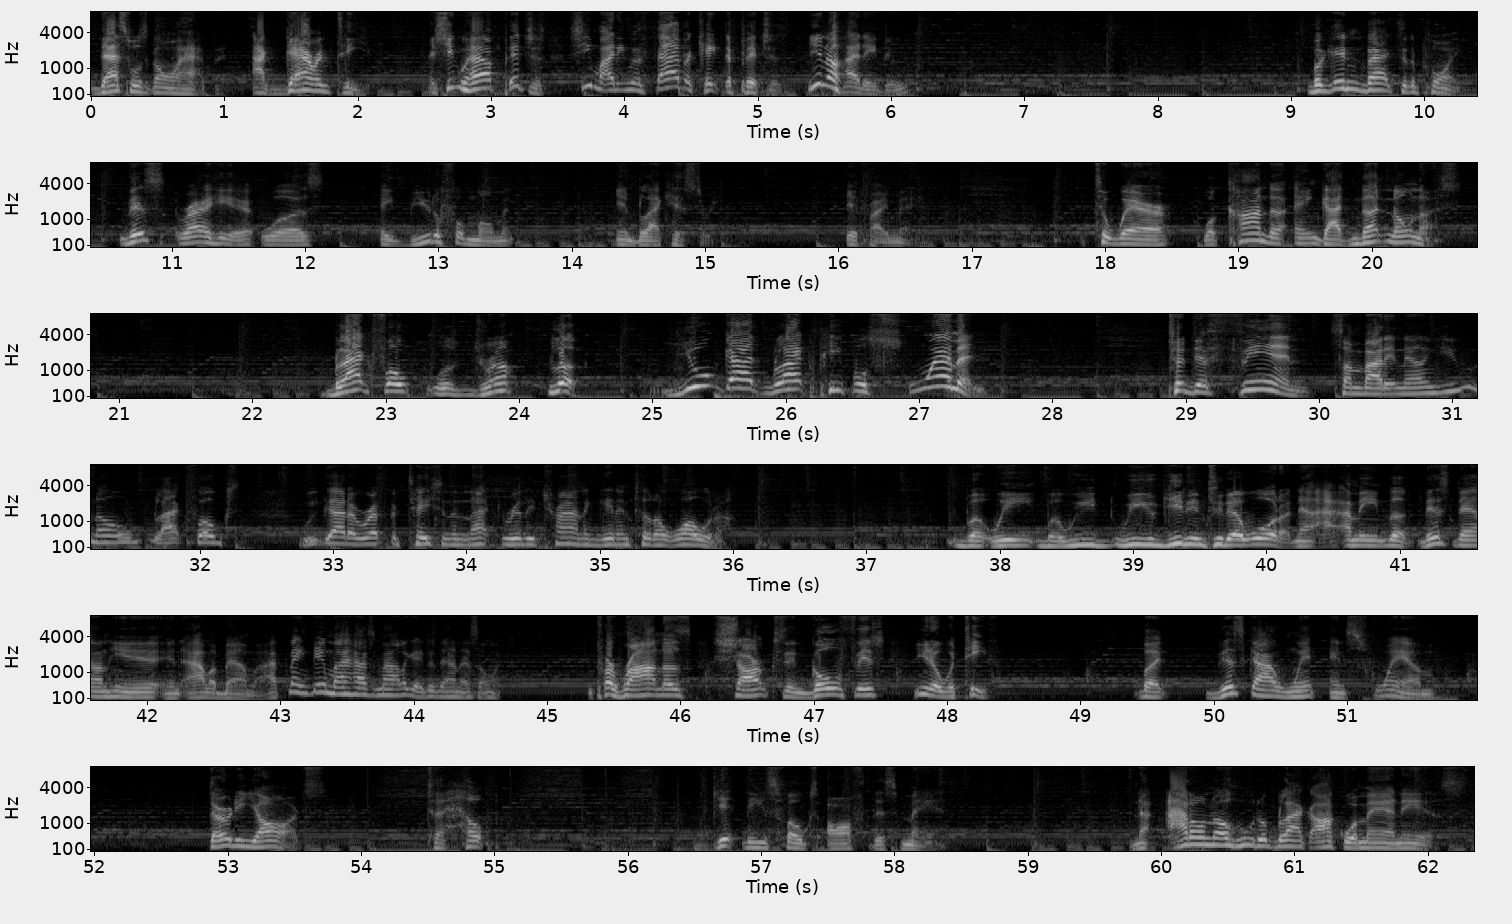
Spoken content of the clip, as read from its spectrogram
That's what's gonna happen. I guarantee you. And she gonna have pictures. She might even fabricate the pictures. You know how they do. But getting back to the point, this right here was a beautiful moment in black history, if I may. To where Wakanda ain't got nothing on us. Black folk was drunk. Look, you got black people swimming to defend somebody. Now, you know, black folks, we got a reputation of not really trying to get into the water. But we, but we, we get into that water. Now, I, I mean, look, this down here in Alabama, I think they might have some alligators down there somewhere. Piranhas, sharks, and goldfish, you know, with teeth. But this guy went and swam 30 yards to help get these folks off this man. Now, I don't know who the black Aquaman is.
